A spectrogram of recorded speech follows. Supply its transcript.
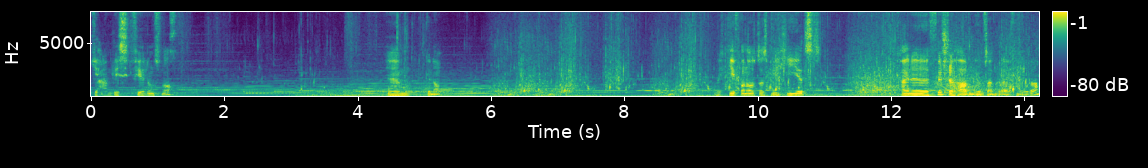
Ja, ein bisschen fehlt uns noch. Ähm, genau. Aber ich gehe von aus, dass wir hier jetzt keine Fische haben, die uns angreifen, oder?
